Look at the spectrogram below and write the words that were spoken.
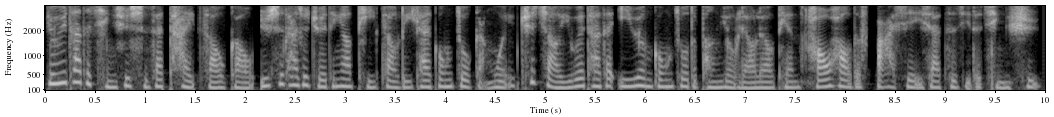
由于他的情绪实在太糟糕，于是他就决定要提早离开工作岗位，去找一位他在医院工作的朋友聊聊天，好好的发泄一下自己的情绪。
